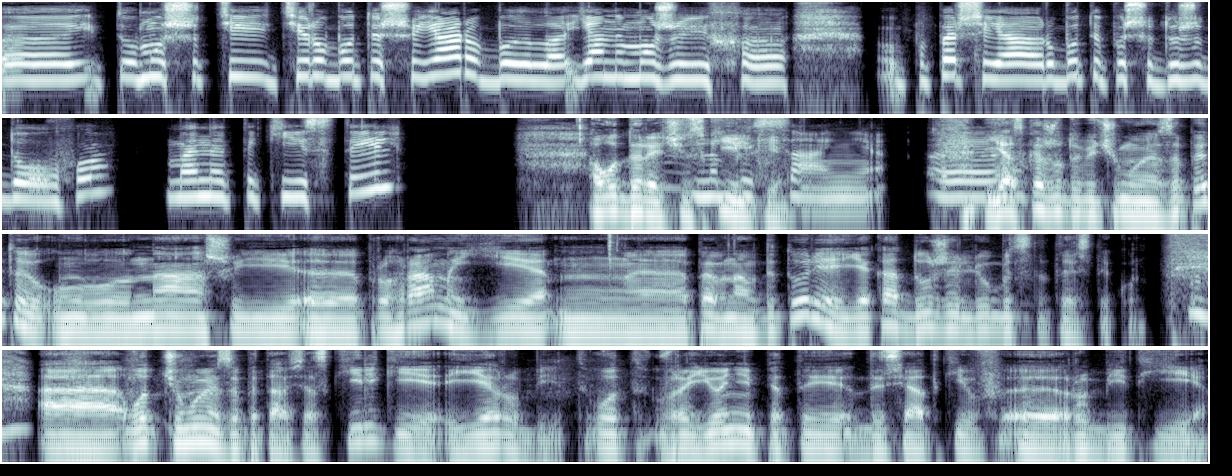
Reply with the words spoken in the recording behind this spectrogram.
Е, тому що ті, ті роботи, що я робила, я не можу їх. е, По-перше, я роботи пишу дуже довго. У мене такий стиль А от, до речі, скільки? написання. Е, Я скажу тобі, чому я запитую. У нашої е, програми є е, певна аудиторія, яка дуже любить статистику. А от чому я запитався, скільки є робіт? От в районі п'яти десятків робіт є.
